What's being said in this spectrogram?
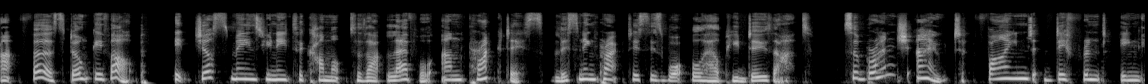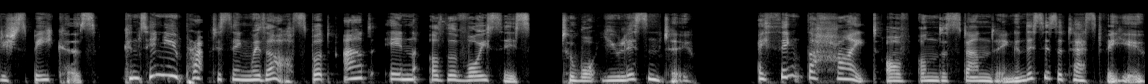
at first, don't give up. It just means you need to come up to that level and practice. Listening practice is what will help you do that. So branch out, find different English speakers Continue practicing with us, but add in other voices to what you listen to. I think the height of understanding, and this is a test for you,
